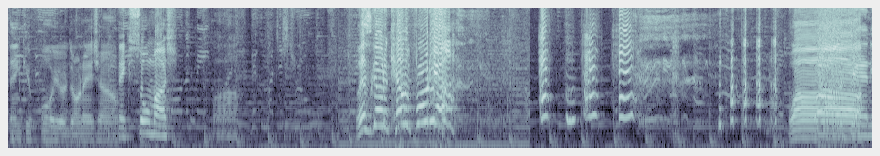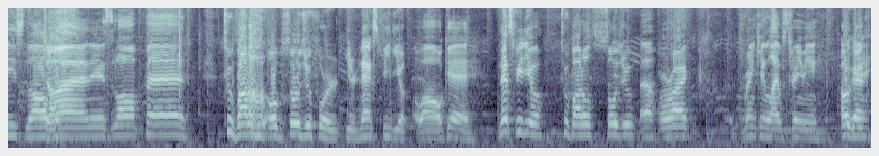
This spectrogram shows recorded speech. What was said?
Thank you for your donation. Thank you so much. wow. Let's go to California. Wow. Oh, Janice Lopez. Chinese Lopez Two bottles of soju for your next video. Wow, okay. Next video, two bottles soju. Yeah. All right. Drinking live streaming. Okay.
